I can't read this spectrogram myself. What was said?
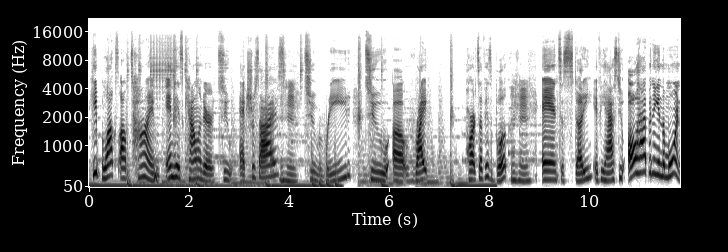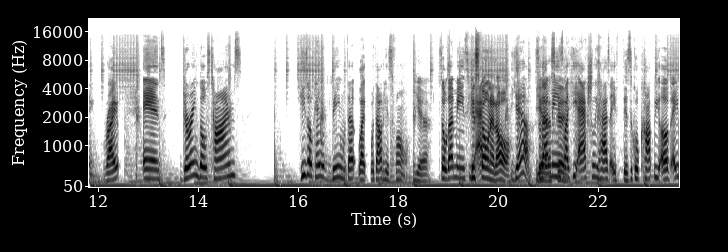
he blocks off time in his calendar to exercise, Mm-hmm. to read, to uh, write parts of his book, Mm-hmm. and to study if he has to. All happening in the morning, right? And during those times, he's okay with being without like without his phone. yeah, So that means he his act- phone at all. Yeah. So Yeah, that means good. like he actually has a physical copy of a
